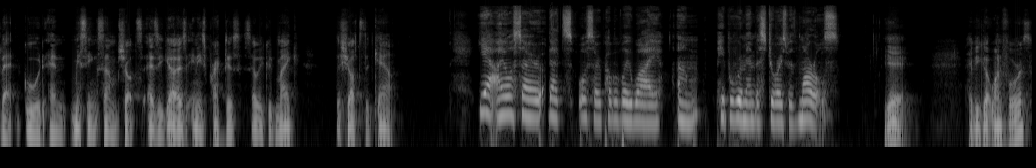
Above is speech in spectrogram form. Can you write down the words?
that good and missing some shots as he goes in his practice so he could make the shots that count. Yeah, I also, that's also probably why um, people remember stories with morals. Yeah. Have you got one for us?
